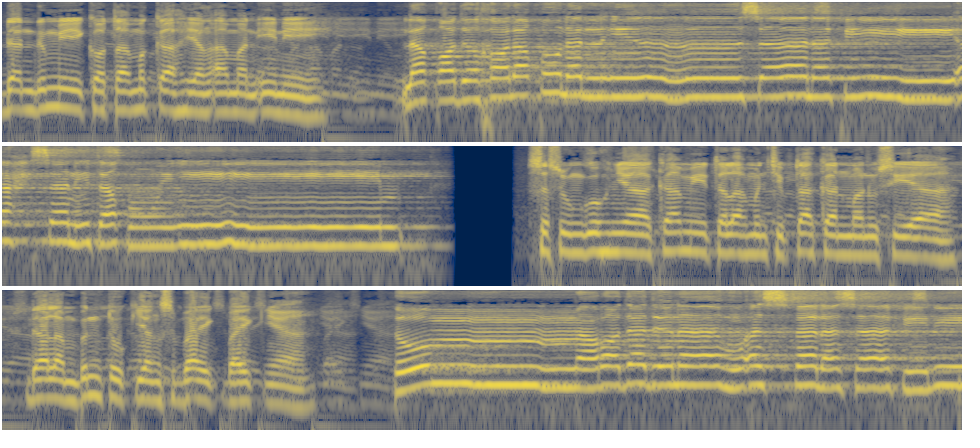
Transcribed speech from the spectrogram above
dan demi kota Mekah yang aman ini. Laqad khalaqnal insana fi ahsani taqwim. Sesungguhnya kami telah menciptakan manusia dalam bentuk yang sebaik-baiknya. Thumma radadnahu asfala safilin.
